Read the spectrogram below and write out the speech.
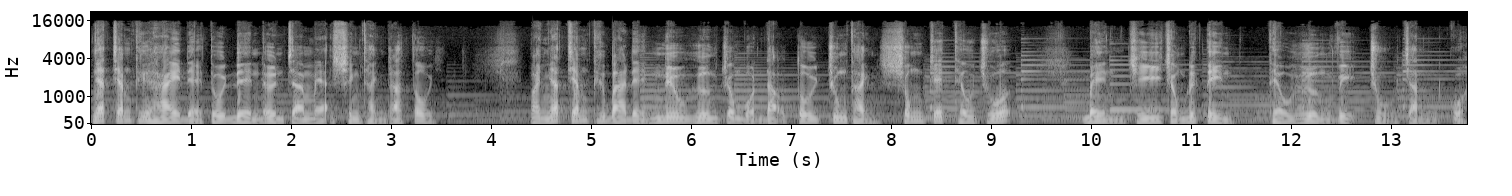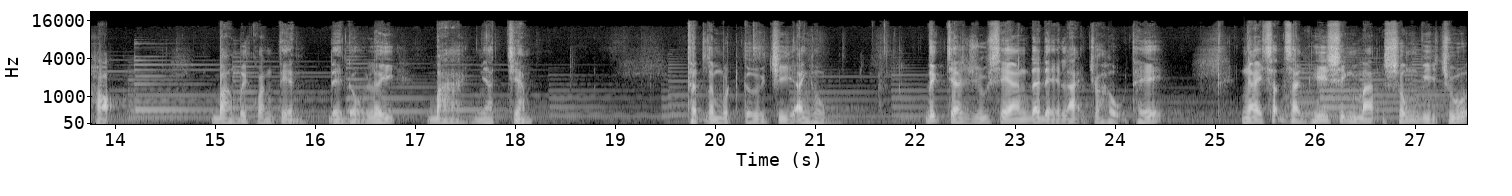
Nhát chém thứ hai để tôi đền ơn cha mẹ sinh thành ra tôi. Và nhát chém thứ ba để nêu gương cho bổn đạo tôi trung thành, sống chết theo Chúa, bền trí trong đức tin, theo gương vị chủ chăn của họ. 30 quan tiền để đổi lấy ba nhát chém. Thật là một cử chỉ anh hùng. Đức cha Giusean đã để lại cho hậu thế. Ngài sẵn sàng hy sinh mạng sống vì Chúa.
